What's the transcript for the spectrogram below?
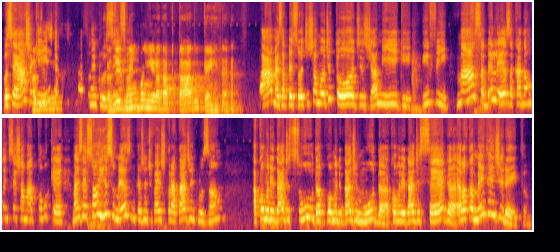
Você acha às que vezes, isso é comunicação inclusiva? Às vezes nem o banheiro adaptado tem, né? Ah, mas a pessoa te chamou de todes, de amigue, enfim. Massa, beleza, cada um tem que ser chamado como quer. Mas é só isso mesmo que a gente vai tratar de inclusão? A comunidade surda, a comunidade muda, a comunidade cega, ela também tem direito.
